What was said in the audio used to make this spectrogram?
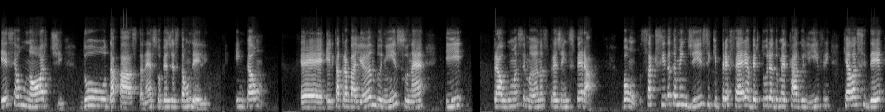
esse é o norte do, da pasta, né, sob a gestão dele. Então, é, ele está trabalhando nisso, né, e para algumas semanas para a gente esperar. Bom, Saxida também disse que prefere a abertura do mercado livre, que ela se dê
